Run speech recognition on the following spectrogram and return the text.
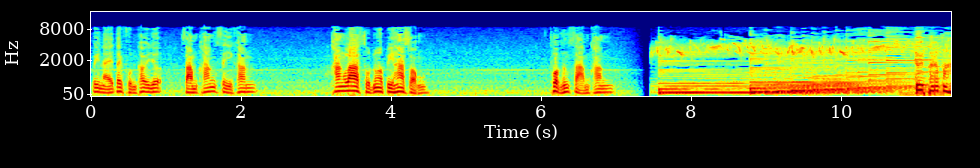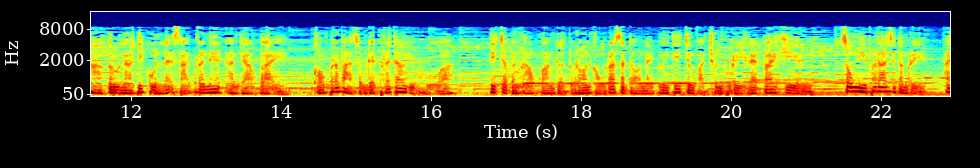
ปีไหนไต้ฝุ่นเข้าเยอะสามครั้งสี่ครั้ง ครั้งล่าสุดเมื่อปีห้าสองท่วมถึงสามครั้ง ด้วยพระมหากรุณาธิคุณและสายพระเนตรอันยาวไกล ของพระบาทสมเด็จพระเจ้าอยู่หัว ที่จะบรรเทาความเดือดร้อนของราษฎรในพื้นที่จังหวัดชนบุรีและใกล้เคียง ทรงมีพระราชดำริให้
